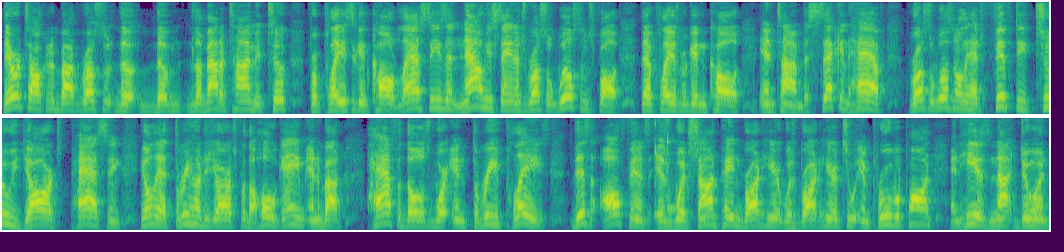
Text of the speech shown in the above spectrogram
They were talking about Russell the, the the amount of time it took for plays to get called last season. Now he's saying it's Russell Wilson's fault that plays were getting called in time. The second half, Russell Wilson only had 52 yards passing. He only had 300 yards for the whole game, and about half of those were in three plays. This offense is what Sean Payton brought here was brought here to improve upon, and he is not doing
